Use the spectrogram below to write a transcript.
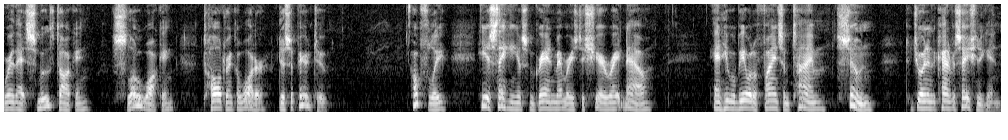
where that smooth talking, slow walking, tall drink of water disappeared to. Hopefully, he is thinking of some grand memories to share right now and he will be able to find some time soon to join in the conversation again.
